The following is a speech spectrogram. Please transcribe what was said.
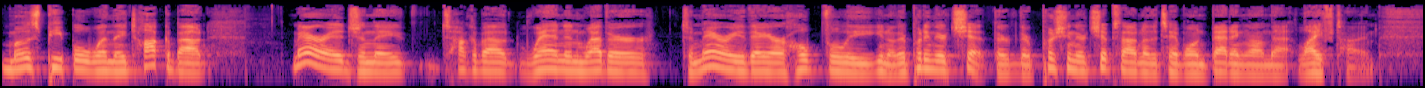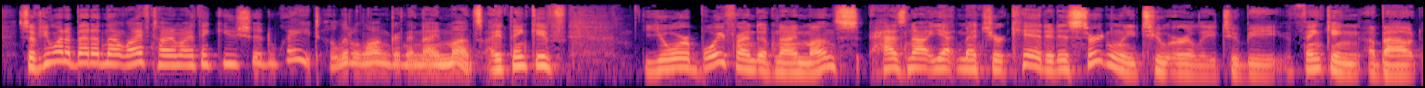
most people, when they talk about marriage and they talk about when and whether to marry, they are hopefully, you know, they're putting their chip, they're, they're pushing their chips out on the table and betting on that lifetime. So if you want to bet on that lifetime, I think you should wait a little longer than nine months. I think if your boyfriend of nine months has not yet met your kid, it is certainly too early to be thinking about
